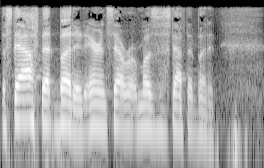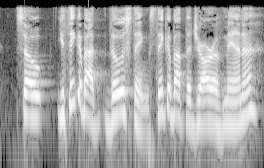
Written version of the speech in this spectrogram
The staff that budded. Aaron's staff, or Moses' staff that budded. So you think about those things. Think about the jar of manna.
